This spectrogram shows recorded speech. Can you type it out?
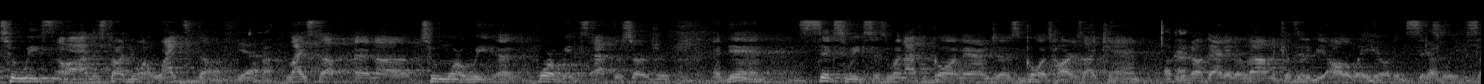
two weeks, oh, I can start doing light stuff. Yeah. Light stuff, and uh, two more weeks, uh, four weeks after surgery, and then Six weeks is when I could go in there and just go as hard as I can. Okay. You know that it allowed me because it'll be all the way healed in six Good. weeks. So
